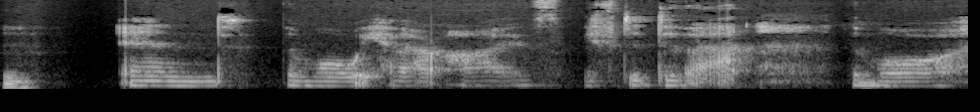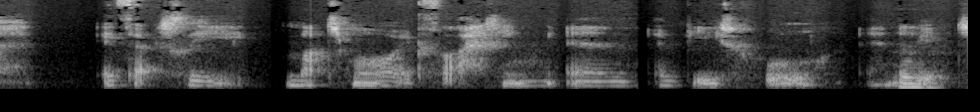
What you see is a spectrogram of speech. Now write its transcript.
Hmm. And the more we have our eyes lifted to that, the more it's actually much more exciting and, and beautiful and Mm. rich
